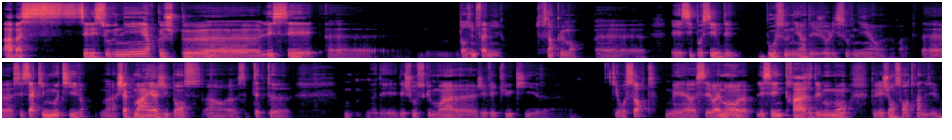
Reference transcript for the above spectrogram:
Ah bah c'est les souvenirs que je peux euh, laisser euh, dans une famille, tout simplement. Euh, et si possible, des beaux souvenirs, des jolis souvenirs. C'est ça qui me motive. À chaque mariage, j'y pense. C'est peut-être des, des, choses que moi euh, j'ai vécues qui euh, qui ressortent, mais euh, c'est vraiment laisser une trace des moments que les gens sont en train de vivre,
